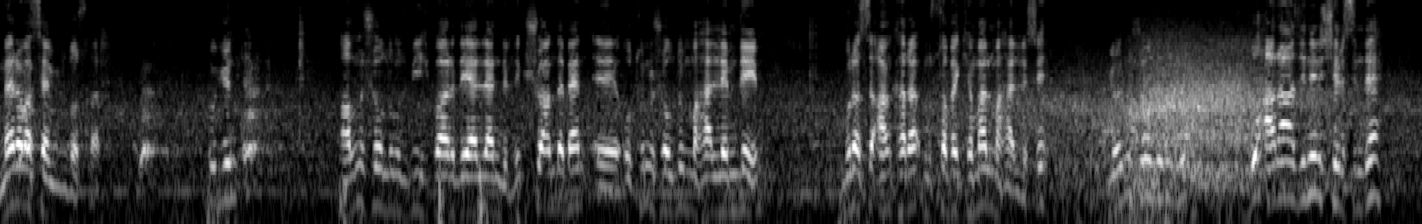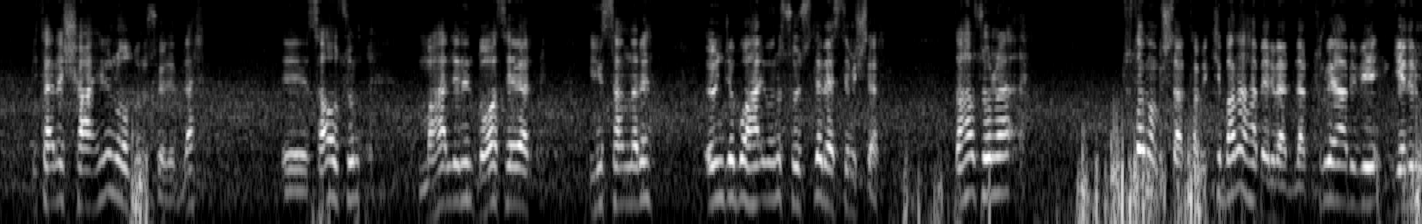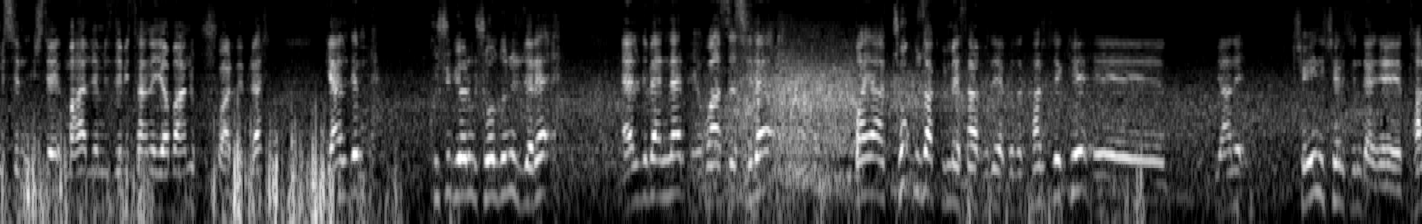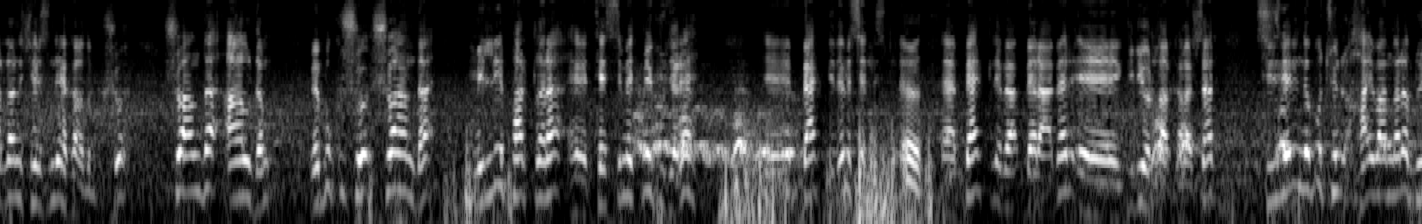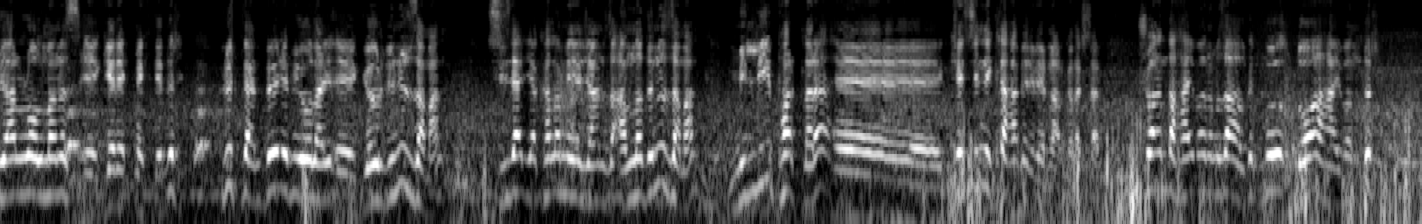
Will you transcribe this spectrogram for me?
Merhaba sevgili dostlar. Bugün almış olduğumuz bir ihbarı değerlendirdik. Şu anda ben e, oturmuş olduğum mahallemdeyim. Burası Ankara Mustafa Kemal Mahallesi. Görmüş olduğunuz bu, bu arazinin içerisinde bir tane şahinin olduğunu söylediler. E, sağ olsun mahallenin doğa sever insanları önce bu hayvanı sosisle beslemişler. Daha sonra tutamamışlar tabii ki. Bana haber verdiler. Turgay abi bir gelir misin? İşte mahallemizde bir tane yabani kuş var dediler. Geldim. Kuşu görmüş olduğunuz üzere eldivenler vasıtasıyla bayağı çok uzak bir mesafede yakaladık. Karşıdaki eee, yani şeyin içerisinde, eee tarlanın içerisinde yakaladım kuşu. Şu anda aldım ve bu kuşu şu anda milli parklara eee, teslim etmek üzere eee Berk'ti değil mi senin ismin? Evet. E, Berk'le be- beraber e, gidiyoruz arkadaşlar. Sizlerin de bu tür hayvanlara duyarlı olmanız e, gerekmektedir. Lütfen böyle bir olay e, gördüğünüz zaman, sizler yakalamayacağınızı anladığınız zaman milli parklara e, kesinlikle haber verin arkadaşlar. Şu anda hayvanımızı aldık. Bu doğa hayvanıdır.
